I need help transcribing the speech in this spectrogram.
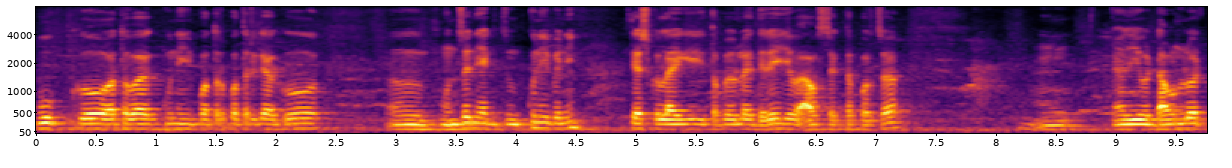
बुकको अथवा कुनै पत्र पत्रिकाको हुन्छ नि एक कुनै पनि त्यसको लागि तपाईँहरूलाई धेरै यो आवश्यकता पर्छ। यो डाउनलोड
